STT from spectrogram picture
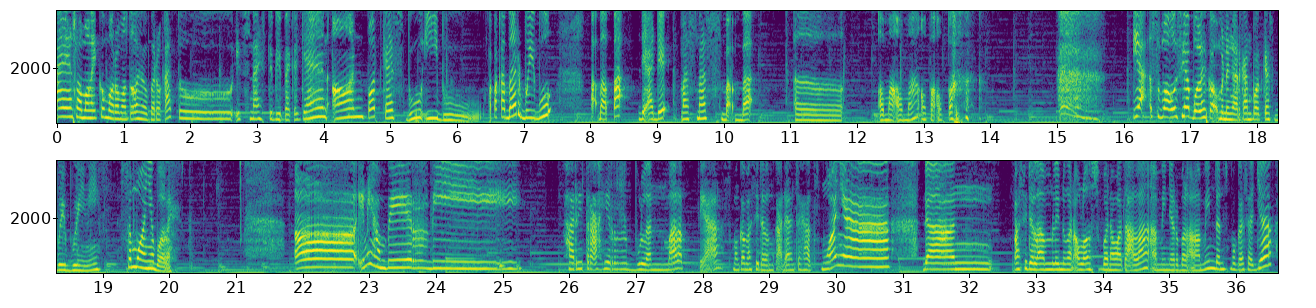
Hai, Assalamualaikum warahmatullahi wabarakatuh. It's nice to be back again on podcast Bu Ibu. Apa kabar Bu Ibu? Pak Bapak, Dek Adik, Mas Mas, Mbak Mbak uh, Oma Oma, Opa Opa Ya, semua usia boleh kok mendengarkan podcast Bu Ibu ini. Semuanya boleh. Uh, Ini hampir di hari terakhir bulan Maret ya. Semoga masih dalam keadaan sehat semuanya dan masih dalam lindungan Allah Subhanahu wa taala. Amin ya rabbal alamin dan semoga saja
